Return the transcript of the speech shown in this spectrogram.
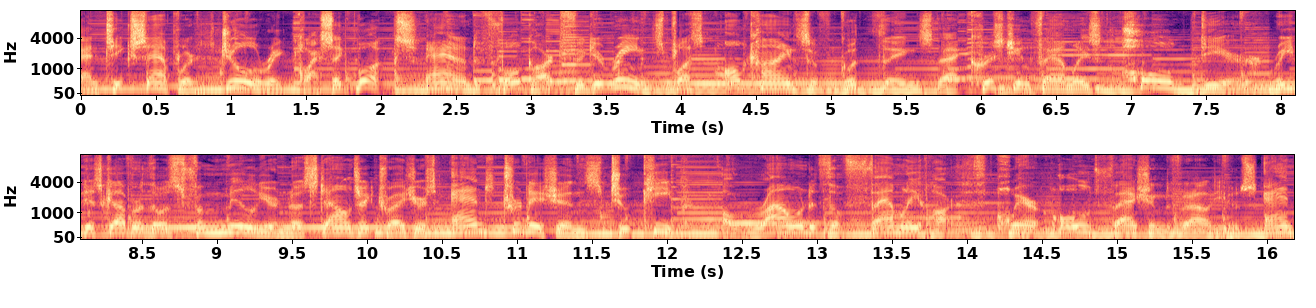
antique samplers, jewelry, classic books, and folk art figurines, plus all kinds of good things that Christian families hold dear. Rediscover those familiar nostalgic treasures and traditions to keep around the family hearth, where old fashioned values and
